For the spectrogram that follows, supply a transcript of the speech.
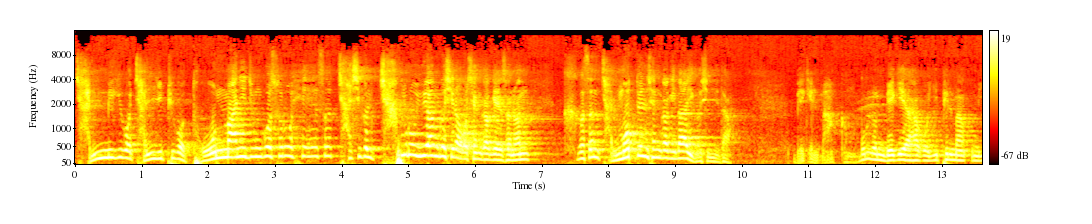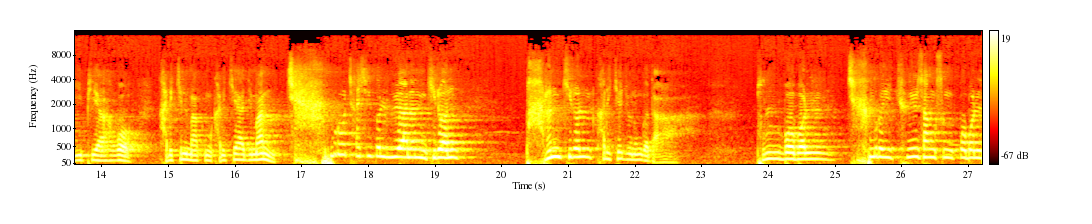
잘 먹이고 잘 입히고 돈 많이 준 것으로 해서 자식을 참으로 위한 것이라고 생각해서는 그것은 잘못된 생각이다 이것입니다. 먹일 만큼 물론 먹여야 하고 입힐 만큼 입혀야 하고 가리킬 만큼 가리켜야 하지만 참으로 자식을 위하는 길은 바른 길을 가리켜 주는 거다. 불법을 참으로 이 최상승법을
